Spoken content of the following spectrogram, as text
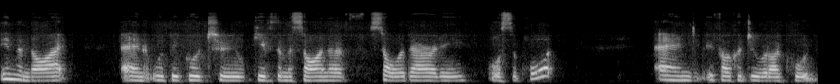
in the night and it would be good to give them a sign of solidarity or support. and if I could do what I could.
